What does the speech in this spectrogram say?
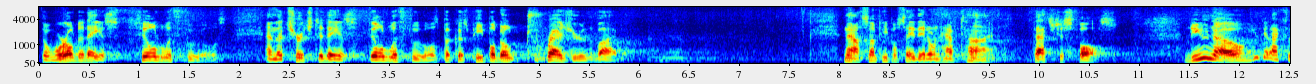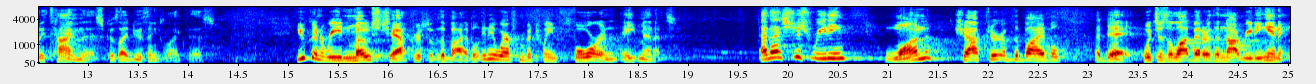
The world today is filled with fools, and the church today is filled with fools because people don't treasure the Bible. Now, some people say they don't have time. That's just false. Do you know, you can actually time this because I do things like this. You can read most chapters of the Bible anywhere from between four and eight minutes. And that's just reading one chapter of the Bible a day, which is a lot better than not reading any.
